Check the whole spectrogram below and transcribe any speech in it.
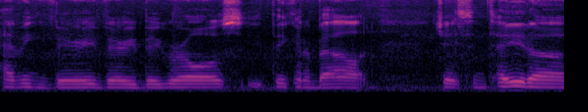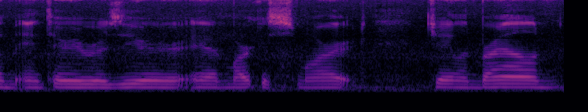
having very, very big roles. Thinking about Jayson Tatum and Terry Rozier and Marcus Smart, Jaylen Brown.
